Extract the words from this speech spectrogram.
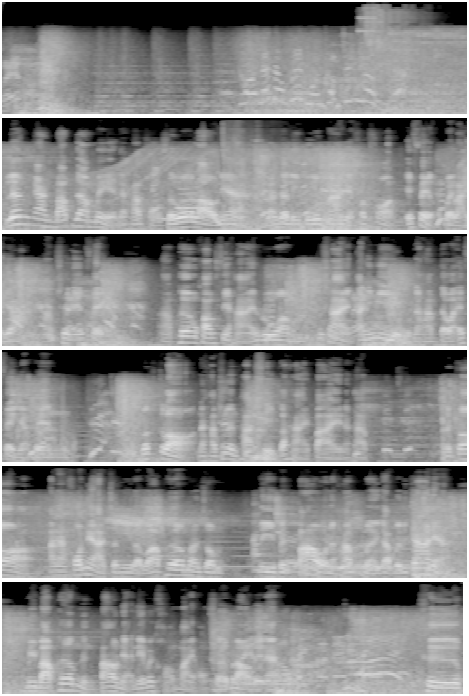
เลนขอแนะนำเวทมนต์ของฉันหน่อยนะ เรื่องการบัฟดาเมจนะครับของเซิร์ฟเวอร์เราเนี่ยหลังจากรีบูตมาเนี่ยเขาถอดเอฟเฟกต์ไปหลายอย่างนะครับเช่นเอฟเฟกต์เพิ่มความเสียหายรวมไม่ใช่ อันนี้มีอยู่นะครับ แต่ว่าเอฟเฟกต์อย่างเป็นลดเกราะนะครับที่เป็นพาสซีฟก็หายไปนะครับ แล้วก็อนาคตเนี่ยอาจจะมีแบบว่าเพิ่มพลังโจมตีเป็นเป้านะครับ เหมือนกับเบริก้าเนี่ยมีบัฟเพิ่มหนึ่งเป้าเนี่ยอันนี้เป็นของใหม่ของเซิร์ฟเราเลยนะ เอาให้กระเด็นเลย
